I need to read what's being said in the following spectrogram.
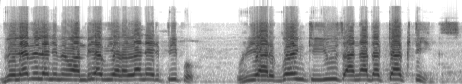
vile vile nimewaambia we are learned people. We are going to use another tactics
